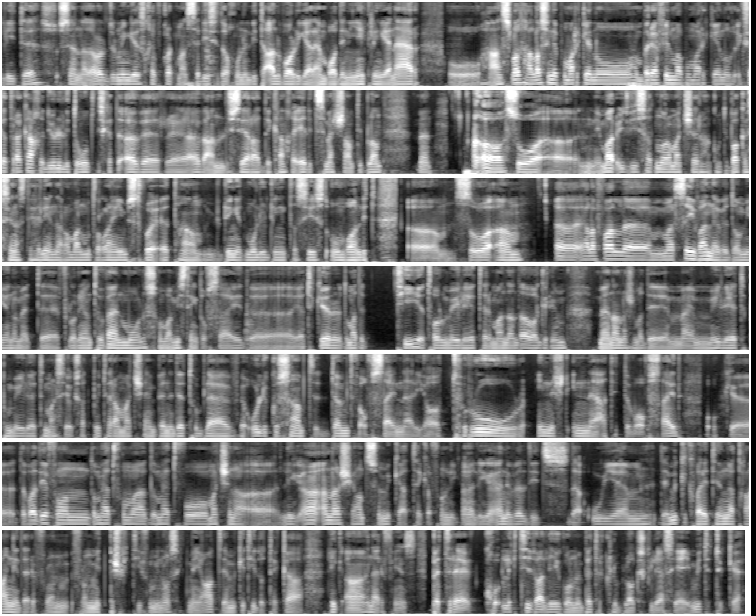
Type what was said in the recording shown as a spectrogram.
lite. Sen när Dominguez självklart man säljer situationen lite allvarligare än vad den egentligen är. Och han, slåss, han la sig ner på marken och han började filma på marken och etc. Kanske det gjorde lite ont, vi ska inte över, eh, överanalysera. Det kanske är lite smärtsamt ibland. Men Ja, så uh, Neymar utvisat några matcher. Han kom tillbaka senast i helgen när han vann mot Reims 2-1. Han gjorde inget mål, gjorde inget assist, ovanligt. Um, så um, Uh, I alla fall, uh, Marseille vann över dem genom ett uh, Florian Thauvin mål som var misstänkt offside. jag tycker de hade 10-12 möjligheter, Mandanda var grym men annars de hade möjligheter på möjligheter. Marseille också att poängtera matchen. Benedetto blev olyckosamt dömd för offside när jag tror innerst inne att det inte var offside. Och eh, det var det från de här två, de här två matcherna eh, uh, Liga eh, annars jag har inte så mycket att täcka från Liga Liga är väldigt sådär ojämn. Det är mycket kvalitet, unga talanger därifrån från mitt perspektiv, från min åsikt Men jag har inte mycket tid att täcka Liga när det finns bättre kollektiva ligor med bättre klubblag skulle jag säga i mitt tycke.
